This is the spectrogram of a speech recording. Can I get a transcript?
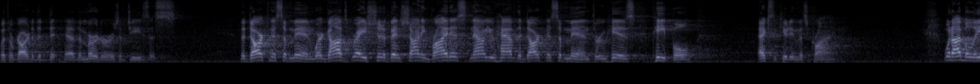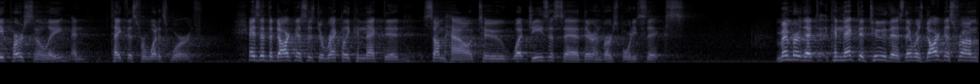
with regard to the, uh, the murderers of Jesus the darkness of men. Where God's grace should have been shining brightest, now you have the darkness of men through his people executing this crime. What I believe personally, and take this for what it's worth, is that the darkness is directly connected somehow to what Jesus said there in verse 46. Remember that connected to this, there was darkness from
